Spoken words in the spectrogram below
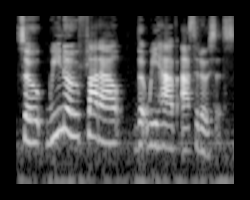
So we know flat out that we have acidosis.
